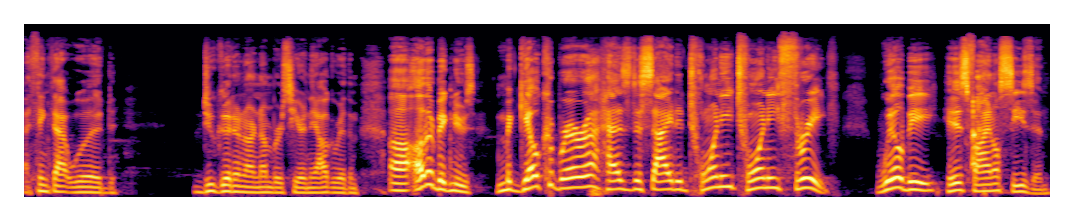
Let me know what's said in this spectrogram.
I think that would do good in our numbers here in the algorithm. Uh, other big news Miguel Cabrera has decided 2023 will be his final season.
